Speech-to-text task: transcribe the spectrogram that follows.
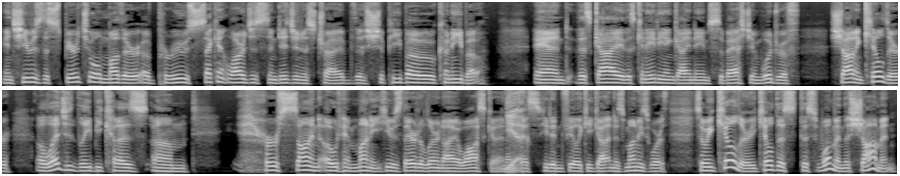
and she was the spiritual mother of Peru's second largest indigenous tribe, the Shipibo Conibo. And this guy, this Canadian guy named Sebastian Woodroffe, shot and killed her allegedly because um, her son owed him money. He was there to learn ayahuasca, and Yeah. I guess he didn't feel like he'd gotten his money's worth. So he killed her. He killed this this woman, the shaman,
